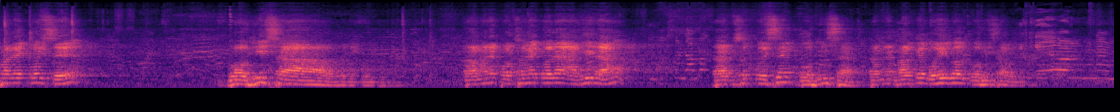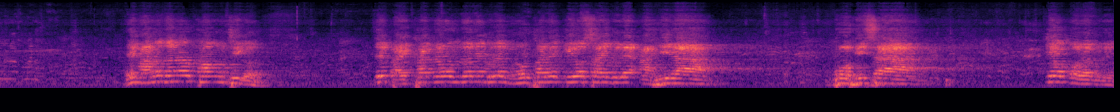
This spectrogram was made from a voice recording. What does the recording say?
ফালে কৈছে বহিছা বুলি কৈ দিলে। তাৰমানে ক'লে, আহিলা। তাৰপিছত কৈছে বহিছা তাৰমানে ভালকে বহি গ'ল বহিছা বুলি। সেই মানুহজনৰ খং উঠি গ'ল। যে ব্যাখ্যাকাৰকজনে বোলে, মোৰ ফালে কিয় চাই বোলে, আহিলা। বহিছা কিয় ক'লে বুলি?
